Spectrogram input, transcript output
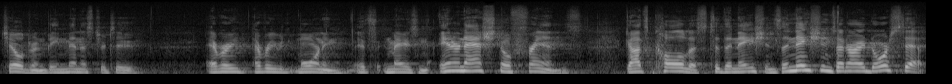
children being ministered to every, every morning. It's amazing. International friends. God's called us to the nations, the nations at our doorstep.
